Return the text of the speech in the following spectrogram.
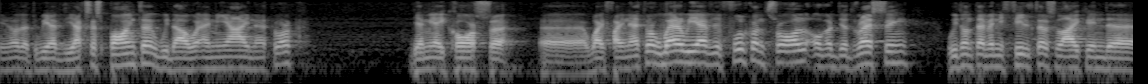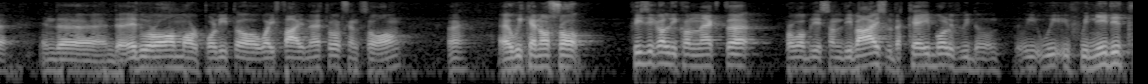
you know that we have the access point uh, with our AmI network, the AmI course uh, uh, Wi-Fi network, where we have the full control over the addressing. We don't have any filters like in the in the, in the eduroam or Polito Wi-Fi networks and so on. Uh, we can also physically connect probably some device with a cable if we don't, we, we, if we need it.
